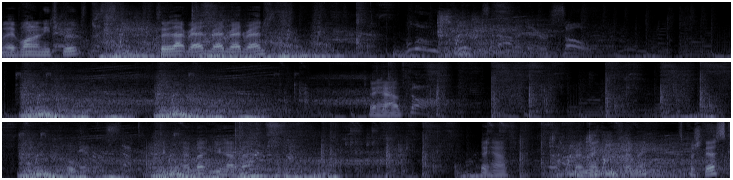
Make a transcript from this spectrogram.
They have one on each boot. Clear that red, red, red, red. They have. Oh, headbutt. You have that. They have. Friendly, friendly. Let's push disc.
